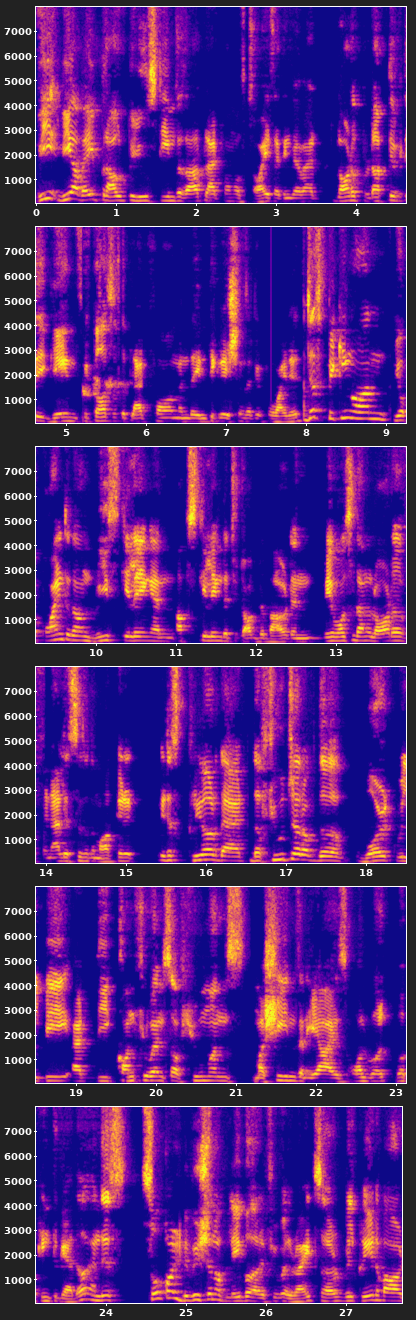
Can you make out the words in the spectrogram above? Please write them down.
we we are very proud to use Teams as our platform of choice. I think we've had a lot of productivity gains because of the platform and the integrations that you provided. Just picking on your point around reskilling and upskilling that you talked about, and we've also done a lot of analysis of the market it is clear that the future of the work will be at the confluence of humans, machines, and AIs all work, working together. And this so-called division of labor, if you will, right, sir, will create about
